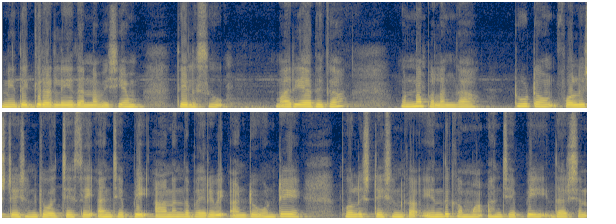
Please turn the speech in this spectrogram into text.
నీ దగ్గర లేదన్న విషయం తెలుసు. మర్యాదగా ఉన్న పలంగా టూ టౌన్ పోలీస్ స్టేషన్కి వచ్చేసాయి అని చెప్పి ఆనంద భైరవి అంటూ ఉంటే పోలీస్ స్టేషన్గా ఎందుకమ్మా? అని చెప్పి దర్శన్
